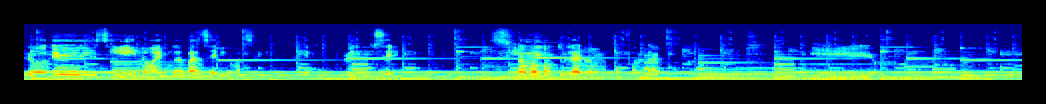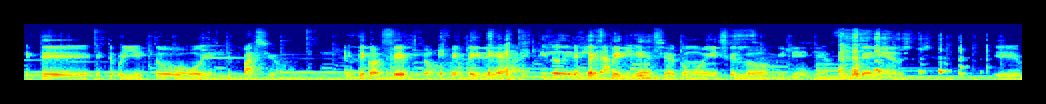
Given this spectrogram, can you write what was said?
pero eh, sí, no, esto va en serio, va en serio. Es un proyecto serio. Sí. Vamos a postular un, un fondar. Y este, este proyecto o este espacio, este concepto, esta idea, Este estilo de esta vida. experiencia, como dicen los millennials, centennials. eh,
